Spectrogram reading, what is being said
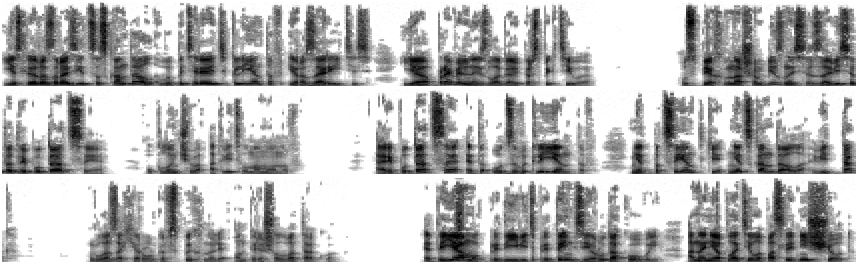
Если разразится скандал, вы потеряете клиентов и разоритесь. Я правильно излагаю перспективы? Успех в нашем бизнесе зависит от репутации, уклончиво ответил Мамонов. А репутация – это отзывы клиентов. Нет пациентки, нет скандала, ведь так? Глаза хирурга вспыхнули, он перешел в атаку. Это я мог предъявить претензии Рудаковой, она не оплатила последний счет.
